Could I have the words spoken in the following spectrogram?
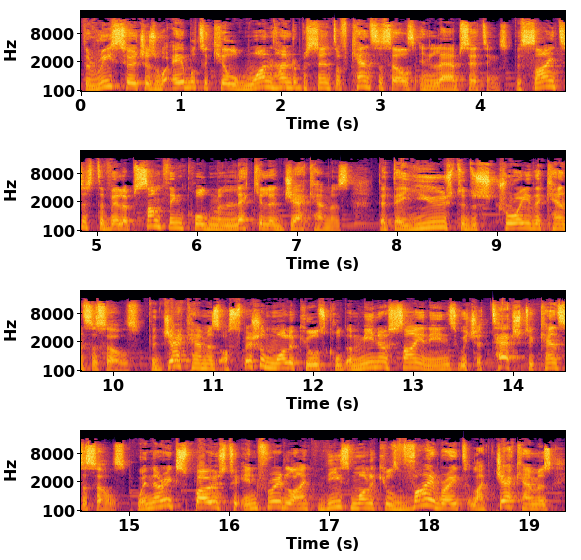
the researchers were able to kill 100% of cancer cells in lab settings. The scientists developed something called molecular jackhammers that they use to destroy the cancer cells. The jack jackhammers are special molecules called aminocyanines which attach to cancer cells. When they're exposed to infrared light, these molecules vibrate like jackhammers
